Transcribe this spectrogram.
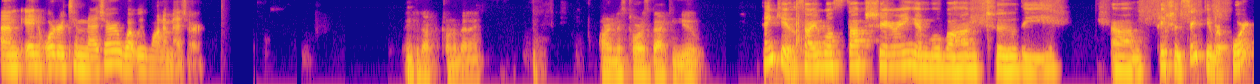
um, in order to measure what we want to measure Thank you, Dr. Tornabene. All right, Ms. Torres, back to you. Thank you. So I will stop sharing and move on to the um, patient safety report.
